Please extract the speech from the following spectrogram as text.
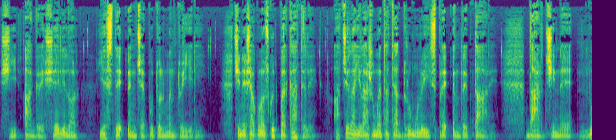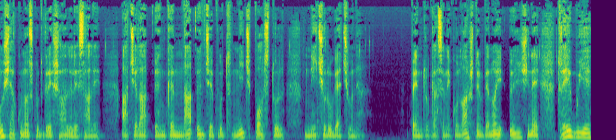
și a greșelilor este începutul mântuirii. Cine și-a cunoscut păcatele, acela e la jumătatea drumului spre îndreptare, dar cine nu și-a cunoscut greșalele sale, acela încă n-a început nici postul, nici rugăciunea. Pentru ca să ne cunoaștem pe noi înșine, trebuie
